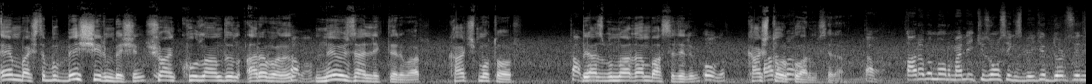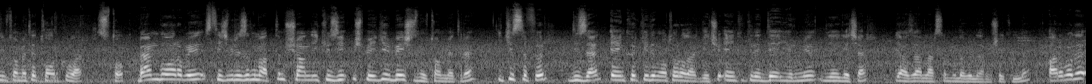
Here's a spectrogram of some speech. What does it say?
En başta bu 525'in şu an kullandığın arabanın Tamam. ne özellikleri var? Kaç motor? Tamam. Biraz bunlardan bahsedelim. olur. Kaç Araba- torku var mesela? Tamam. Araba normalde 218 beygir 450 Nm torku var stok. Ben bu arabayı stage bir yazılım attım. Şu anda 270 beygir 500 Nm. 2.0 dizel N47 motor olarak geçiyor. N47 D20 diye geçer. Yazarlarsa bulabilirler bu şekilde. Arabada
